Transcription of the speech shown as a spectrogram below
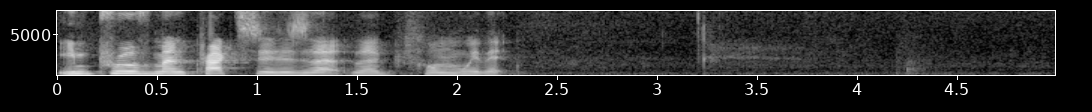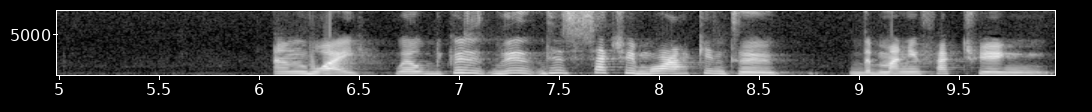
improvement practices that, that come with it. And why? Well, because th this is actually more akin to the manufacturing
